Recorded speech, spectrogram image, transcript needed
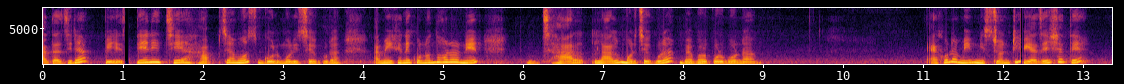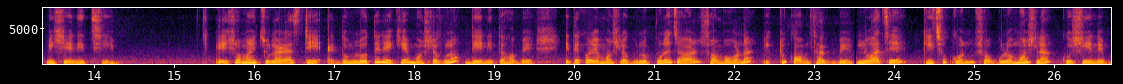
আদা জিরা পেস্ট। দিয়ে নিচ্ছি হাফ চামচ গোলমরিচের গুঁড়া। আমি এখানে কোনো ধরনের ঝাল, লাল মরিচের গুঁড়া ব্যবহার করব না। এখন আমি মিশ্রণটি পেঁয়াজের সাথে মিশিয়ে নিচ্ছি। এই সময় চুলার আঁচটি একদম লোতে রেখে মশলাগুলো দিয়ে নিতে হবে। এতে করে মশলাগুলো পুড়ে যাওয়ার সম্ভাবনা একটু কম থাকবে। লো আছে কিছুক্ষণ সবগুলো মশলা কষিয়ে নেব।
